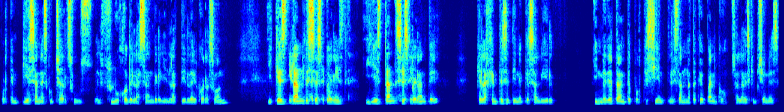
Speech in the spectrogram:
porque empiezan a escuchar sus, el flujo de la sangre y el latir del corazón, y que es tan desesperante. y es tan desesperante que la gente se tiene que salir inmediatamente porque siente, les dan un ataque de pánico. O sea, la descripción es,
